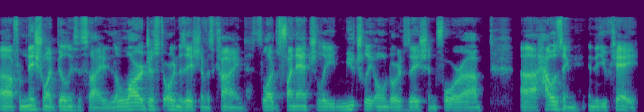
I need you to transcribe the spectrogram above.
uh, from Nationwide Building Society, the largest organization of its kind. It's the largest financially mutually owned organization for uh, uh housing in the UK.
